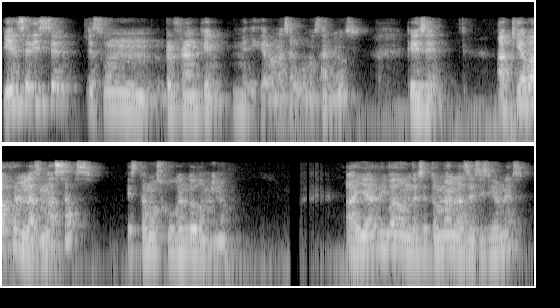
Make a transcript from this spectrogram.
bien se dice, es un refrán que me dijeron hace algunos años, que dice, Aquí abajo en las masas estamos jugando dominó. Ahí arriba donde se toman las decisiones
